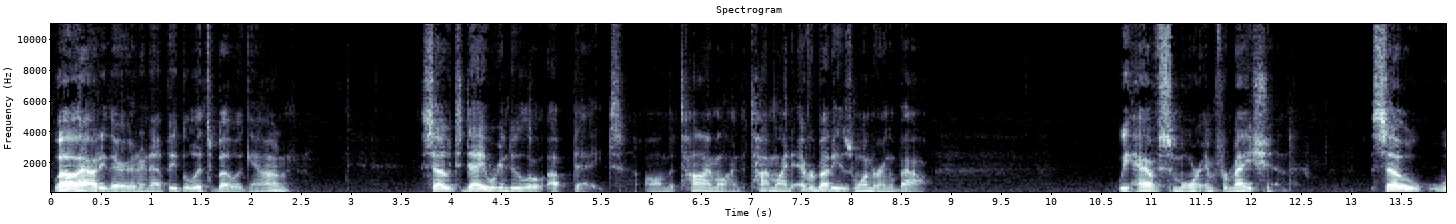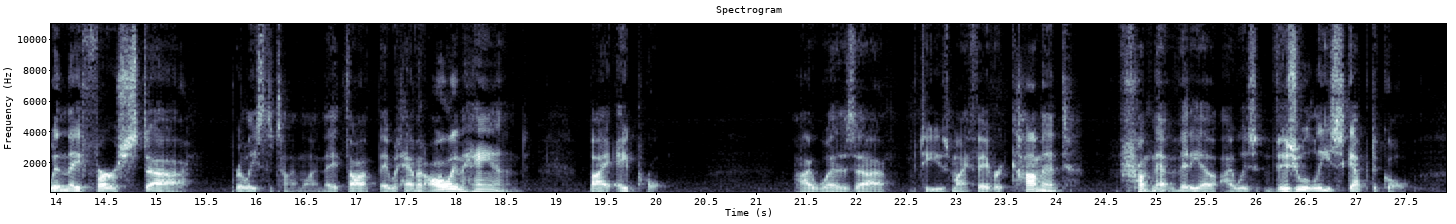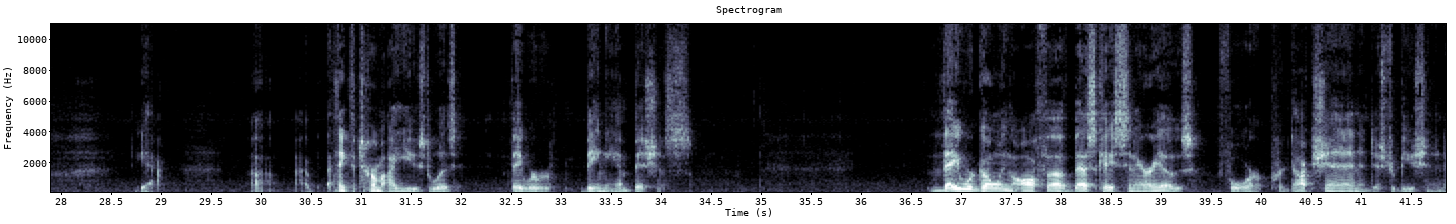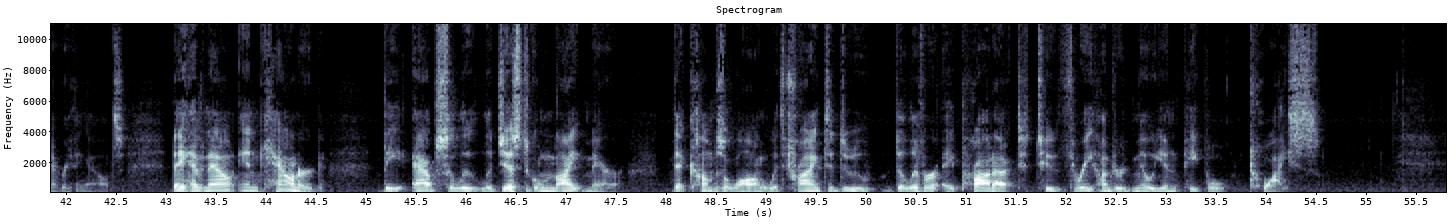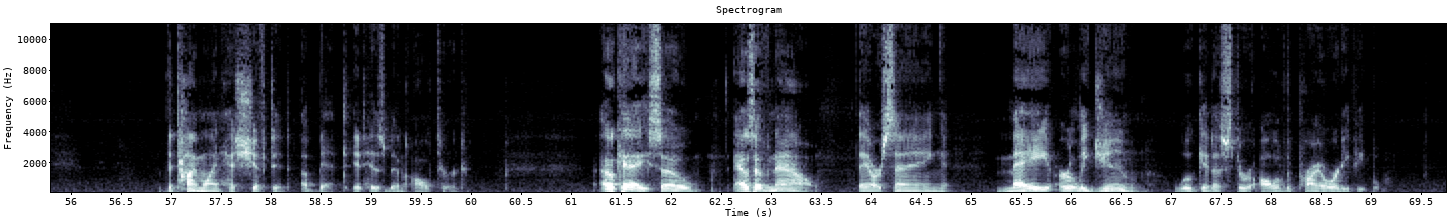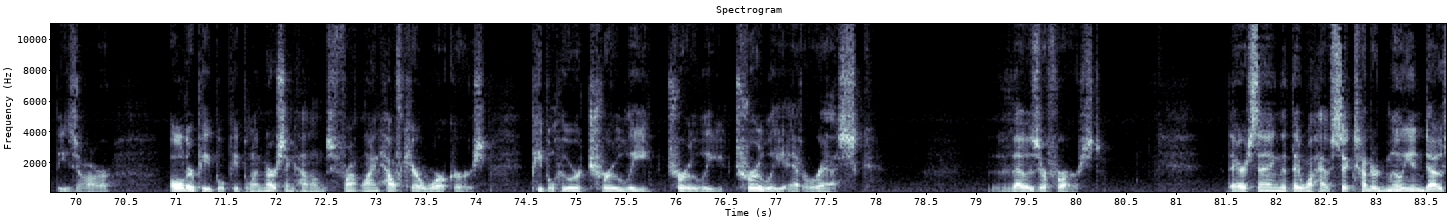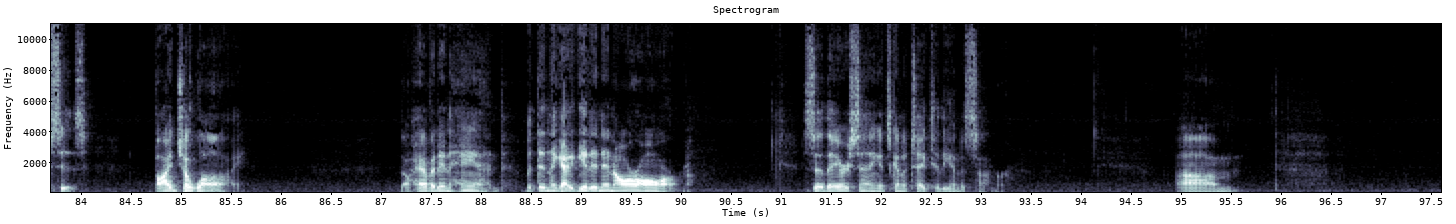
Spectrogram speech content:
Well, howdy there, Internet people. It's Beau again. So, today we're going to do a little update on the timeline, the timeline everybody is wondering about. We have some more information. So, when they first uh, released the timeline, they thought they would have it all in hand by April. I was, uh, to use my favorite comment from that video, I was visually skeptical. Yeah uh, I, think the term I used was they were being ambitious. They were going off of best case scenarios for production and distribution and everything else. They have now encountered the absolute logistical nightmare that comes along with trying to do deliver a product to 300 million people twice the timeline has shifted a bit. It has been altered. Okay, so as of now, they are saying May, early June will get us through all of the priority people. These are older people, people in nursing homes, frontline healthcare workers, people who are truly, truly, truly at risk. Those are first. They are saying that they will have 600 million doses by July. They'll have it in hand, but then they got to get it in our arm. So they are saying it's going to take to the end of summer. Um,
